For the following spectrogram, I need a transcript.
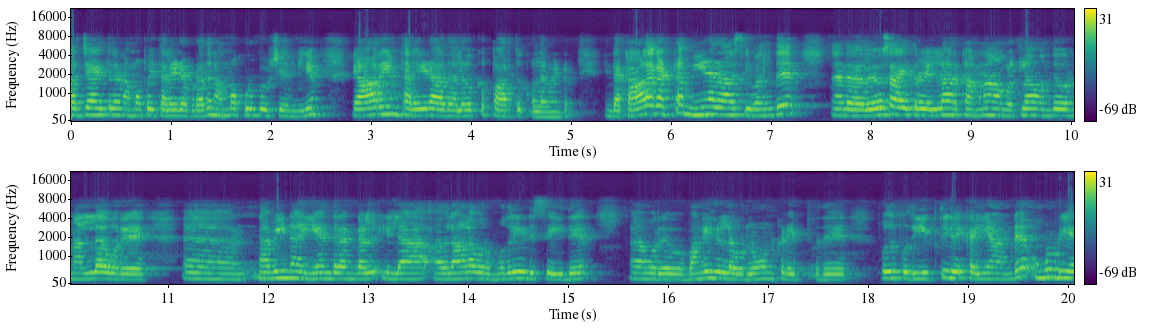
பஞ்சாயத்தில் நம்ம போய் தலையிடக்கூடாது. நம்ம குடும்ப விஷயங்களையும் யாரையும் தலையிடாத அளவுக்கு பார்த்து கொள்ள வேண்டும். இந்த காலகட்டம் மீனராசி வந்து அந்த விவசாயத்துறையெல்லாம் இருக்காங்கன்னா அவங்களுக்குலாம் வந்து ஒரு நல்ல ஒரு நவீன இயந்திரங்கள் இல்லை அதனால் ஒரு முதலீடு செய்து ஒரு வங்கிகளில் ஒரு லோன் கிடைப்பது புது புது யுக்திகளை கையாண்டு உங்களுடைய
